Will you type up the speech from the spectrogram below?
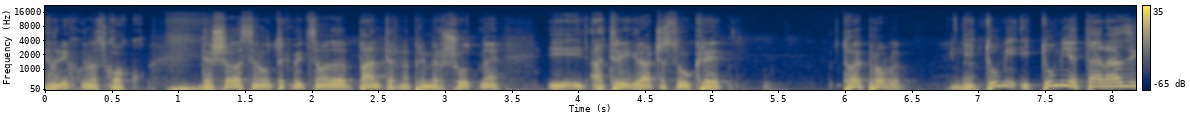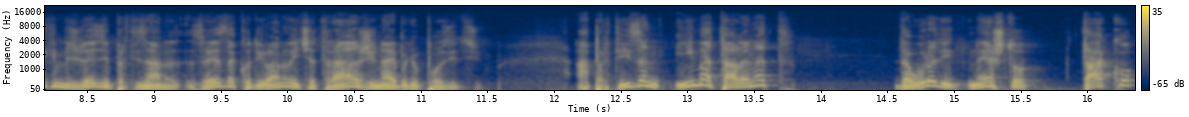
nema nikog na skoku. Dešava se na utakmicama da Panter, na primjer, šutne, i, a tri igrača su u kretnji. To je problem. Da. I, tu mi, I tu mi je ta razlika među Zvezda i Partizana. Zvezda kod Ivanovića traži najbolju poziciju. A Partizan ima talenat da uradi nešto tako,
